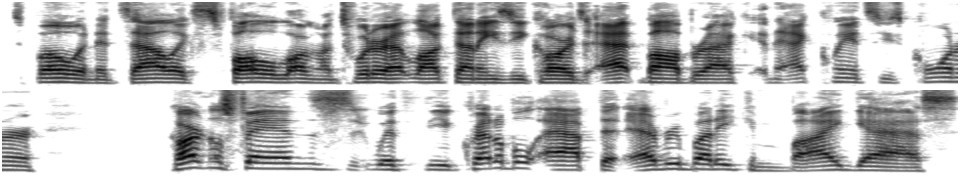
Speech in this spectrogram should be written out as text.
It's Bo and it's Alex. Follow along on Twitter at Locked On AZ Cards, at Bo Brack, and at Clancy's Corner. Cardinals fans with the incredible app that everybody can buy gas.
